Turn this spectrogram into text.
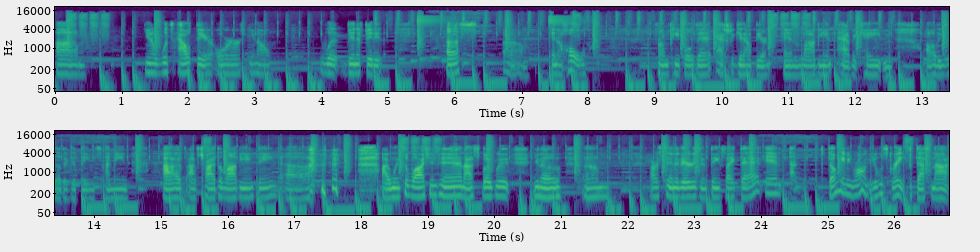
um, you know, what's out there or you know what benefited us um, in a whole from people that actually get out there and lobby and advocate and all these other good things. I mean, I've I've tried the lobbying thing. Uh, I went to Washington. I spoke with you know um, our senators and things like that. And uh, don't get me wrong, it was great, but that's not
